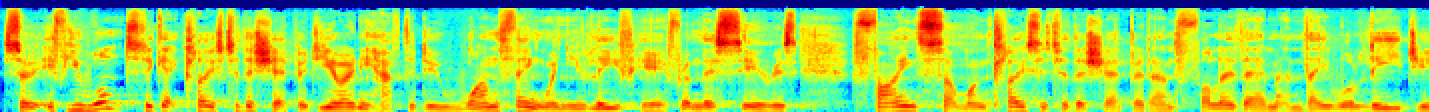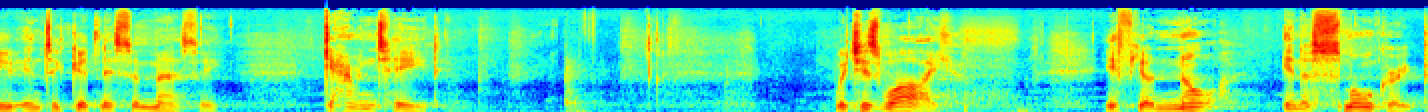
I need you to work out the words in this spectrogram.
So if you want to get close to the shepherd, you only have to do one thing when you leave here from this series. Find someone closer to the shepherd and follow them, and they will lead you into goodness and mercy. Guaranteed. Which is why if you're not in a small group,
